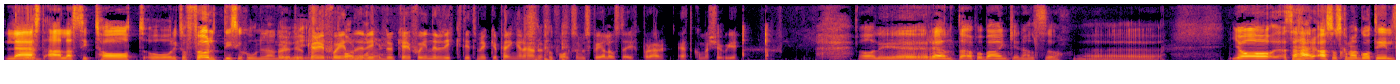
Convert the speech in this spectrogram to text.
läst alla citat och liksom följt diskussionerna nu du, kan ju få in, du kan ju få in riktigt mycket pengar här nu för folk som vill spela hos dig på det här 1,20 Ja, det är ränta på banken alltså. Eh, Ja, så här, alltså ska man gå till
